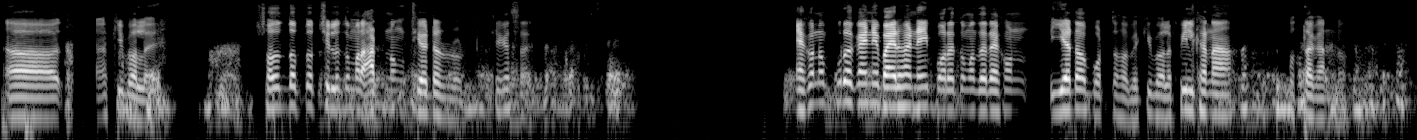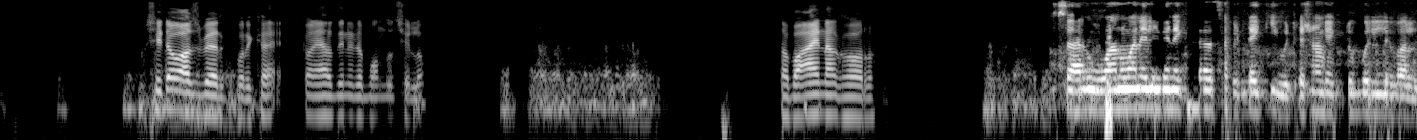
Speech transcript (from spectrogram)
আহ কি বলে সদর দপ্তর ছিল তোমার আট নং থিয়েটার রোড ঠিক আছে? এখনও পুরো কাহিনী বাইর হয় নাই পরে তোমাদের এখন ইয়াটাও পড়তে হবে কি বলে পিলখানা হত্যাকাণ্ড। সেটাও আসবে আর কি পরীক্ষায় কারণ এতদিন এটা বন্ধ ছিল। তারপর আয়না ঘর। স্যার ওয়ান ওয়ান ইলেভেন একটা আছে কি ওইটার সঙ্গে একটু বললে ভালো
